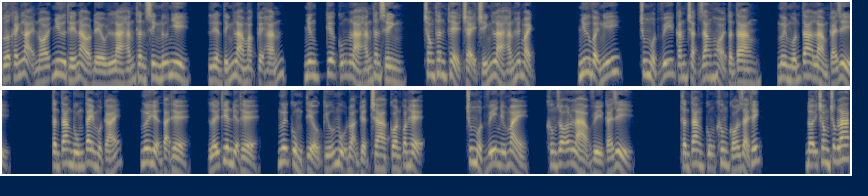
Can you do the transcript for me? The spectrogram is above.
hứa khánh lại nói như thế nào đều là hắn thân sinh nữ nhi, liền tính là mặc kệ hắn, nhưng kia cũng là hắn thân sinh, trong thân thể chảy chính là hắn huyết mạch. Như vậy nghĩ, Trung một vĩ cắn chặt răng hỏi Tần Tăng, ngươi muốn ta làm cái gì? Tần Tăng búng tay một cái, ngươi hiện tại thể, lấy thiên địa thể, ngươi cùng tiểu cứu mụ đoạn tuyệt cha con quan hệ. Trung một vi như mày, không rõ là vì cái gì. Tần Tăng cũng không có giải thích. Đợi trong chốc lát,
